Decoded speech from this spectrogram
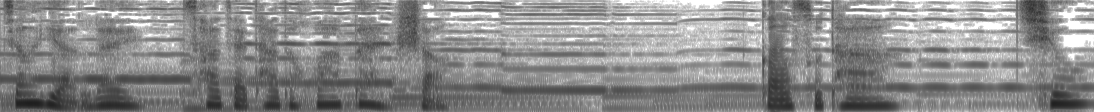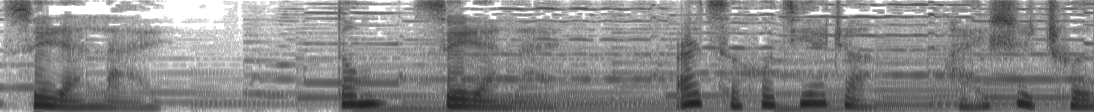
将眼泪擦在他的花瓣上，告诉他：秋虽然来，冬虽然来，而此后接着还是春。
